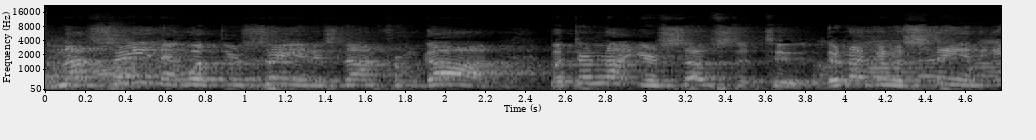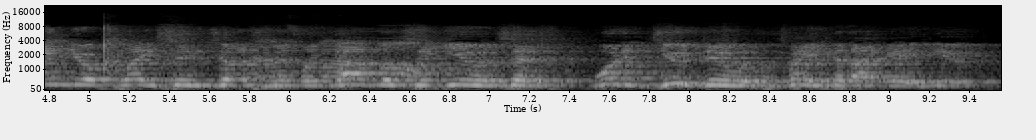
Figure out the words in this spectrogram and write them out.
I'm not saying that what they're saying is not from God, but they're not your substitute. They're not going to stand in your place in judgment when God looks at you and says, What did you do with the faith that I gave you?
